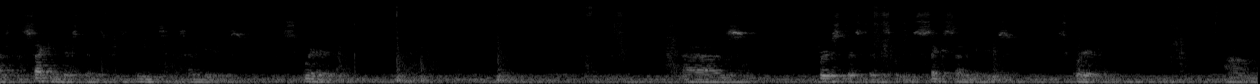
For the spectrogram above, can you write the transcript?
as the second distance, which is 8 centimeters squared. The first distance, which is 6 centimeters squared. Um,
